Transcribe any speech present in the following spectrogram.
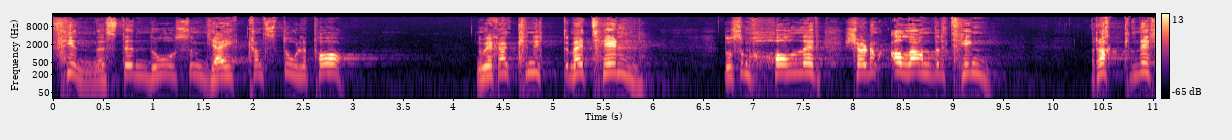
Finnes det noe som jeg kan stole på? Noe jeg kan knytte meg til? Noe som holder sjøl om alle andre ting rakner?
